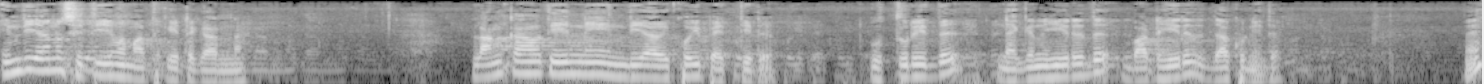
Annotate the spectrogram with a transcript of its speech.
ඉන්දියානු සිටියම මතකයට ගන්න. ලංකාව තියෙන්නේ ඉන්දියාවේ කොයි පැත්තේද? උතුරේද නැගෙනහිරද බටහිරද දකුණේද? ඈ?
